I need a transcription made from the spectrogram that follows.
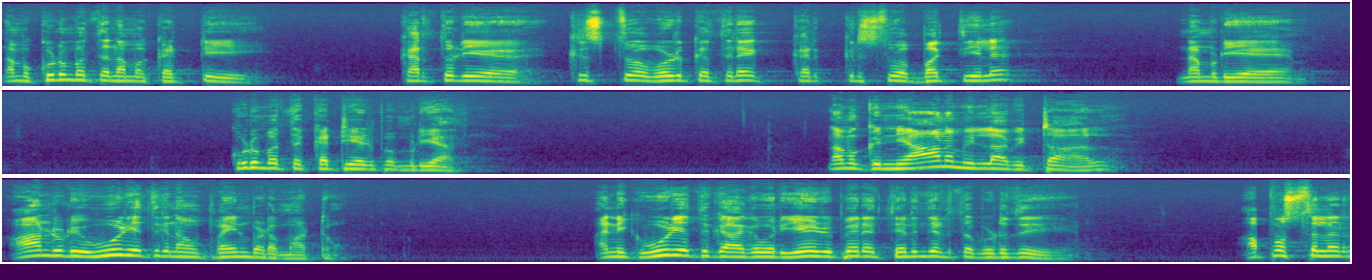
நம்ம குடும்பத்தை நம்ம கட்டி கர்த்துடைய கிறிஸ்துவ ஒழுக்கத்தில் கற் கிறிஸ்துவ பக்தியில் நம்முடைய குடும்பத்தை கட்டி எழுப்ப முடியாது. நமக்கு ஞானம் இல்லாவிட்டால் ஆண்டுடைய ஊழியத்துக்கு நம்ம பயன்பட மாட்டோம். அன்றைக்கி ஊழியத்துக்காக ஒரு ஏழு பேரை தெரிந்தெடுத்த பொழுது அப்போஸ்தலர்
